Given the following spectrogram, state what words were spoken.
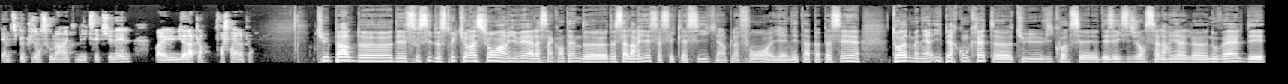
qui est un petit peu plus en sous-marin, qui est exceptionnel. Voilà, il y en a plein. Franchement, il y en a plein. Tu parles de, des soucis de structuration arrivés à la cinquantaine de, de salariés, ça c'est classique, il y a un plafond, il y a une étape à passer. Toi, de manière hyper concrète, euh, tu vis quoi? C'est des exigences salariales euh, nouvelles, des,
